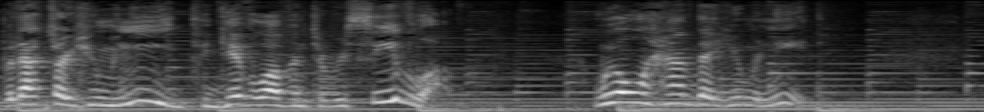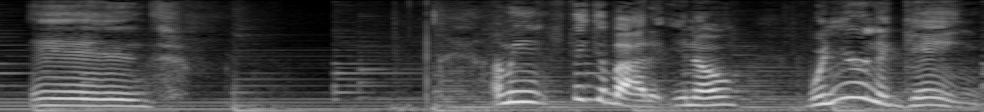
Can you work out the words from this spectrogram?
But that's our human need to give love and to receive love. We all have that human need. And I mean, think about it, you know, when you're in a gang,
